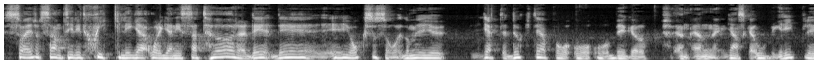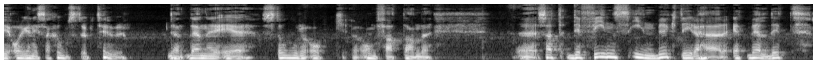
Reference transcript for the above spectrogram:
så är de samtidigt skickliga organisatörer. Det, det, är ju också så. De är ju jätteduktiga på att, att bygga upp en, en, ganska obegriplig organisationsstruktur. Den, den är stor och omfattande. Eh, så att det finns inbyggt i det här ett väldigt...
